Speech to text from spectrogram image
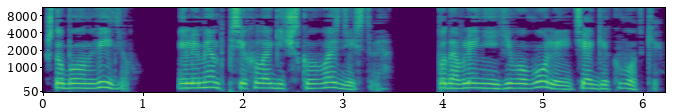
Чтобы он видел. Элемент психологического воздействия. Подавление его воли и тяги к водке.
